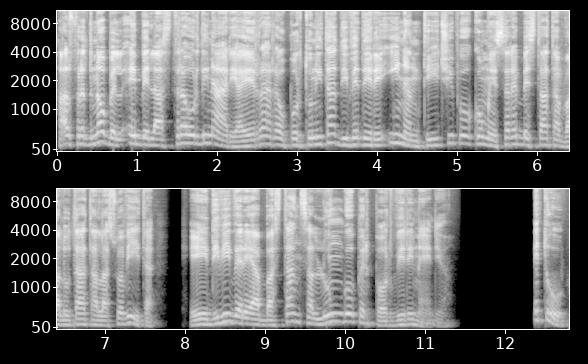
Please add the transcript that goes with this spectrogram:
Alfred Nobel ebbe la straordinaria e rara opportunità di vedere in anticipo come sarebbe stata valutata la sua vita e di vivere abbastanza a lungo per porvi rimedio. E tu,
